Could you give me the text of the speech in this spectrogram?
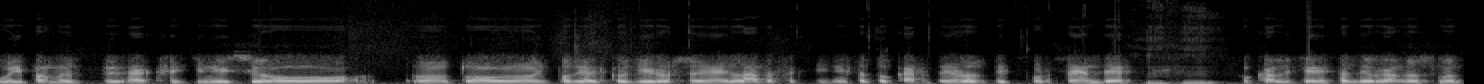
που είπαμε ότι θα ξεκινήσει ο, ο, το υποδιατικό γύρο σε Ελλάδα, θα ξεκινήσει από το Καρτερός Beach Sport Center. Mm-hmm. Το καλοκαίρι θα διοργανώσουμε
